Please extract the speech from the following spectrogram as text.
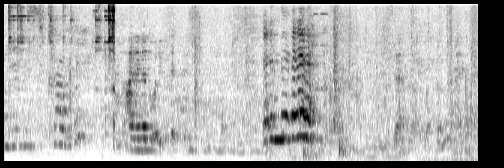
önce biz kaldık. Annene doğru gidelim. Güzel bakalım. Evet.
